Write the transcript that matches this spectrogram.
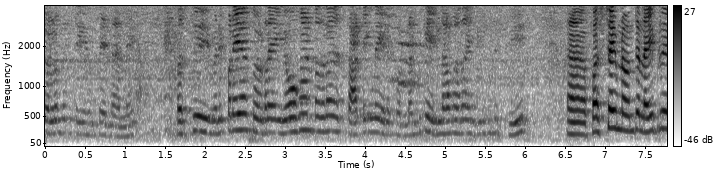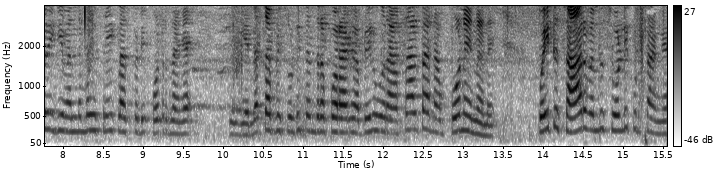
சொல்லணும்னு இருந்தேன் நான். ஃபஸ்ட்டு வெளிப்படையாக சொல்கிறேன் யோகான்றதெல்லாம் ஸ்டார்டிங்கில் எனக்கு ஒரு நம்பிக்கை இல்லாமல் தான் இருந்துச்சு ஃபஸ்ட் டைம் நான் வந்து லைப்ரரிக்கு வந்தபோது ஃப்ரீ கிளாஸ் படி போட்டிருந்தாங்க. என்னத்தை அப்படி சொல்லி தந்துட போகிறாங்க அப்படின்னு ஒரு அசால்ட்டாக நான் போனேன் நான். போயிட்டு சார் வந்து சொல்லி கொடுத்தாங்க.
